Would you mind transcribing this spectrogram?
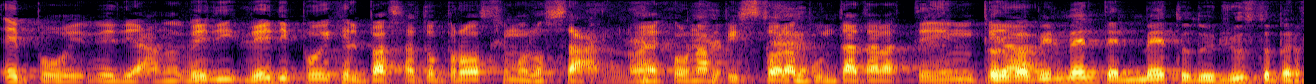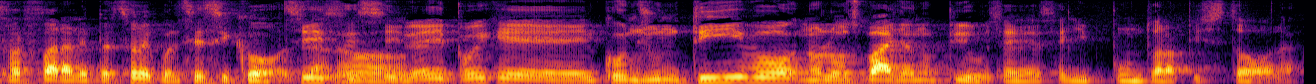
E poi vediamo, vedi, vedi poi che il passato prossimo lo sanno, eh, con una pistola puntata alla tempia. Probabilmente è il metodo giusto per far fare alle persone qualsiasi cosa. Sì, sì, no? sì, vedi poi che il congiuntivo non lo sbagliano più se, se gli punto la pistola.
